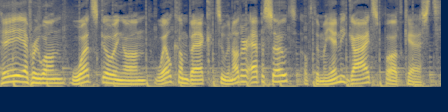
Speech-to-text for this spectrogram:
Hey everyone, what's going on? Welcome back to another episode of the Miami Guides podcast.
